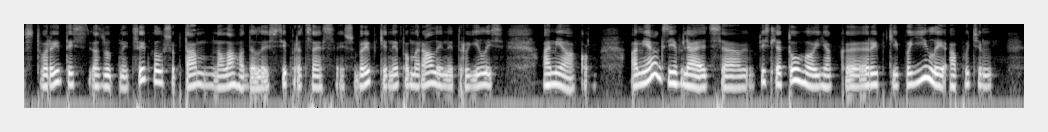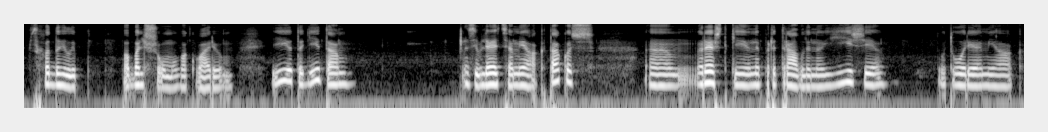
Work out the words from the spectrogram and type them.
створити азотний цикл, щоб там налагодились всі процеси, щоб рибки не помирали і не труїлись аміаком. Аміак з'являється після того, як е, рибки поїли, а потім сходили по-большому в акваріум. І тоді там з'являється аміак. Також е, рештки непритравленої їжі утворює аміак.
